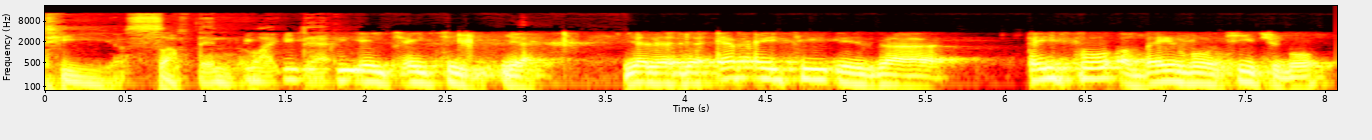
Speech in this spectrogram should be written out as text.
T or something like that. P H A T, yeah. Yeah, the, the F A T is uh, faithful, available, and teachable.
